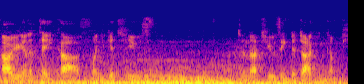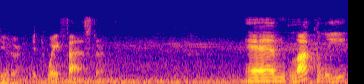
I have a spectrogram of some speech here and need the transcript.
how you're gonna take off when you get used to not using the docking computer. It's way faster. And luckily,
